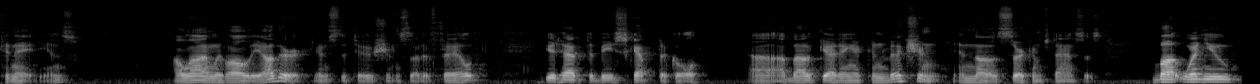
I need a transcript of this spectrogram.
Canadians, along with all the other institutions that have failed, you'd have to be skeptical uh, about getting a conviction in those circumstances. But when you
